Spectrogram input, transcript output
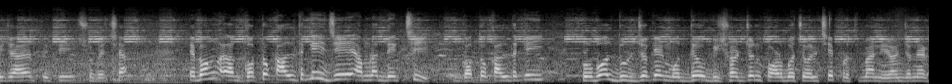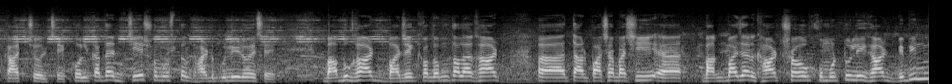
বিজয়ার প্রীতি শুভেচ্ছা। এবং গতকাল থেকেই যে আমরা দেখছি, গতকাল থেকেই প্রবল দুর্যোগের মধ্যেও বিসর্জন পর্ব চলছে, প্রতিমা নিরঞ্জনের কাজ চলছে। কলকাতার যে সমস্ত ঘাটগুলি রয়েছে বাবুঘাট বাজে কদমতলা ঘাট তার পাশাপাশি বাগবাজার ঘাট সহ কুমোরটুলি ঘাট বিভিন্ন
